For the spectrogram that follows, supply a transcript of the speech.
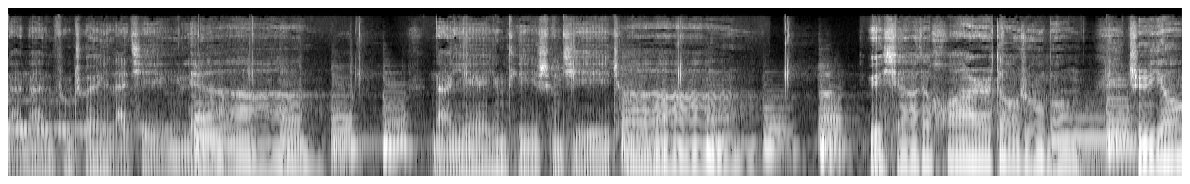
南南风吹来清凉。那夜莺啼声齐唱，月下的花儿都入梦，只有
